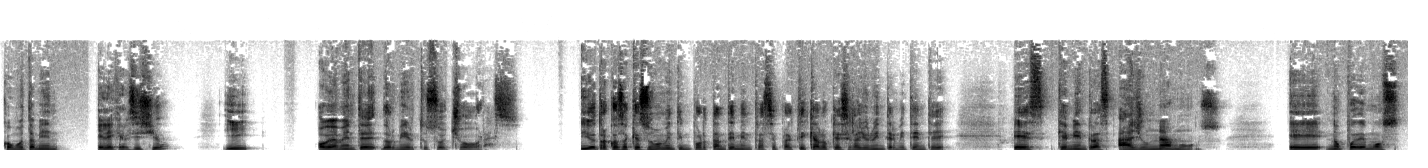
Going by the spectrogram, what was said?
como también el ejercicio y obviamente dormir tus 8 horas. Y otra cosa que es sumamente importante mientras se practica lo que es el ayuno intermitente es que mientras ayunamos eh, no podemos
